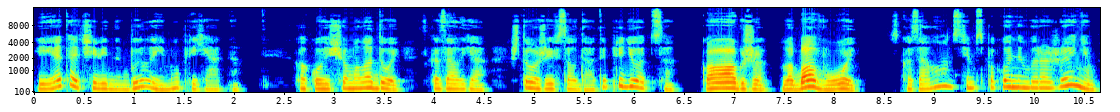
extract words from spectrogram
и это, очевидно, было ему приятно. «Какой еще молодой?» — сказал я. «Что же, и в солдаты придется?» «Как же, лобовой!» — сказал он с тем спокойным выражением,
